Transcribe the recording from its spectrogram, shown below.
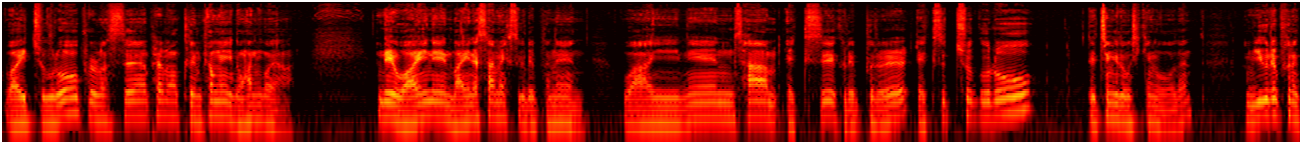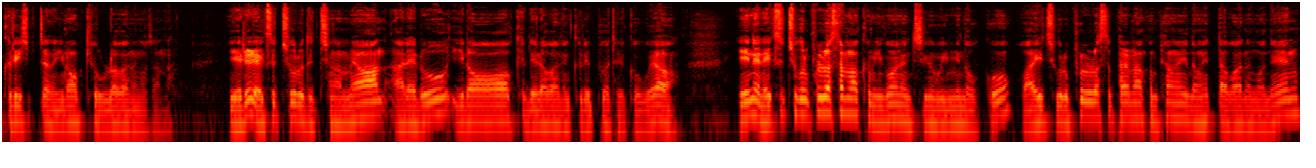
y축으로 플러스 8만큼 평행이동한 거야. 근데 y는 마이너스 3x 그래프는 y는 3x 그래프를 x축으로 대칭 이동시키는 거거든. 그럼 이 그래프는 그리기 쉽잖아. 이렇게 올라가는 거잖아. 얘를 x축으로 대칭하면 아래로 이렇게 내려가는 그래프가 될 거고요. 얘는 x축으로 플러스 3만큼 이거는 지금 의미는 없고 y축으로 플러스 8만큼 평행이동했다고 하는 거는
